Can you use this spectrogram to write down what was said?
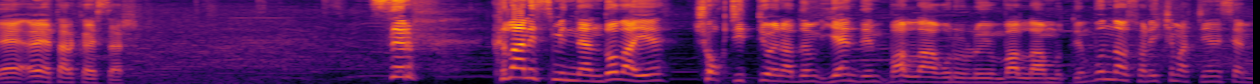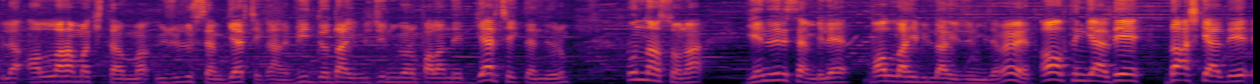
ve evet arkadaşlar. Sırf klan isminden dolayı çok ciddi oynadım, yendim. Vallahi gururluyum, vallahi mutluyum. Bundan sonra iki maç yenilsem bile Allah'ıma kitabıma üzülürsem gerçekten hani videodayım üzülmüyorum falan değil. Gerçekten diyorum. Bundan sonra yenilirsem bile vallahi billahi üzülmeyeceğim. Evet altın geldi, daş geldi.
